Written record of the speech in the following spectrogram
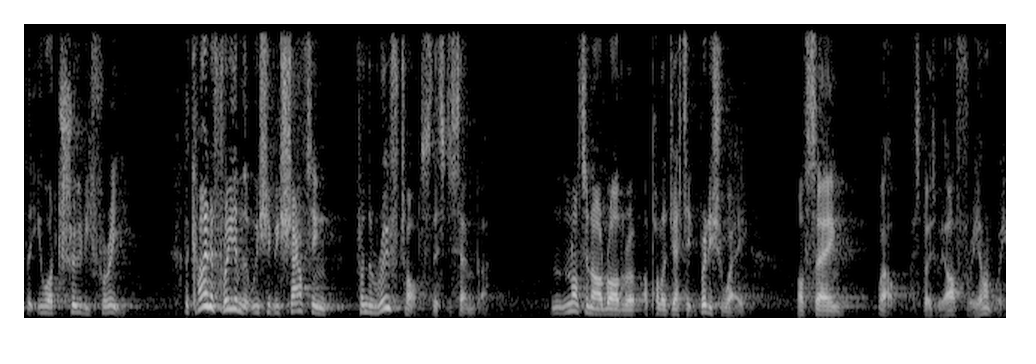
that you are truly free. The kind of freedom that we should be shouting from the rooftops this December. Not in our rather apologetic British way of saying, well, I suppose we are free, aren't we?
